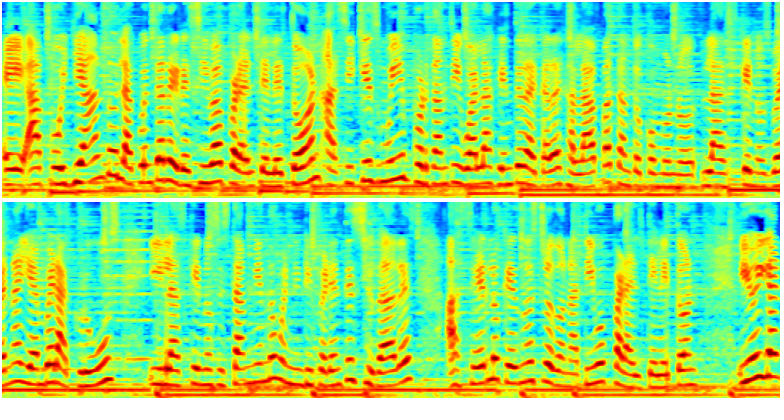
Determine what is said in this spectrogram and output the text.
eh, apoyando la cuenta regresiva para el Teletón, así que es muy importante igual la gente de acá de Jalapa, tanto como las que nos ven allá en Veracruz y las que nos están viendo en diferentes ciudades, hacer lo que es nuestro donativo para el Teletón. Y oigan,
